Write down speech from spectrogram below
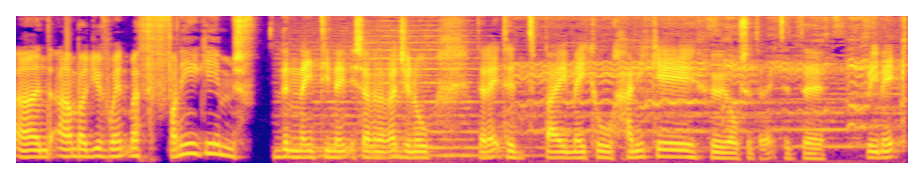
and Amber, you've went with Funny Games, the 1997 original, directed by Michael Haneke, who also directed the remake.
